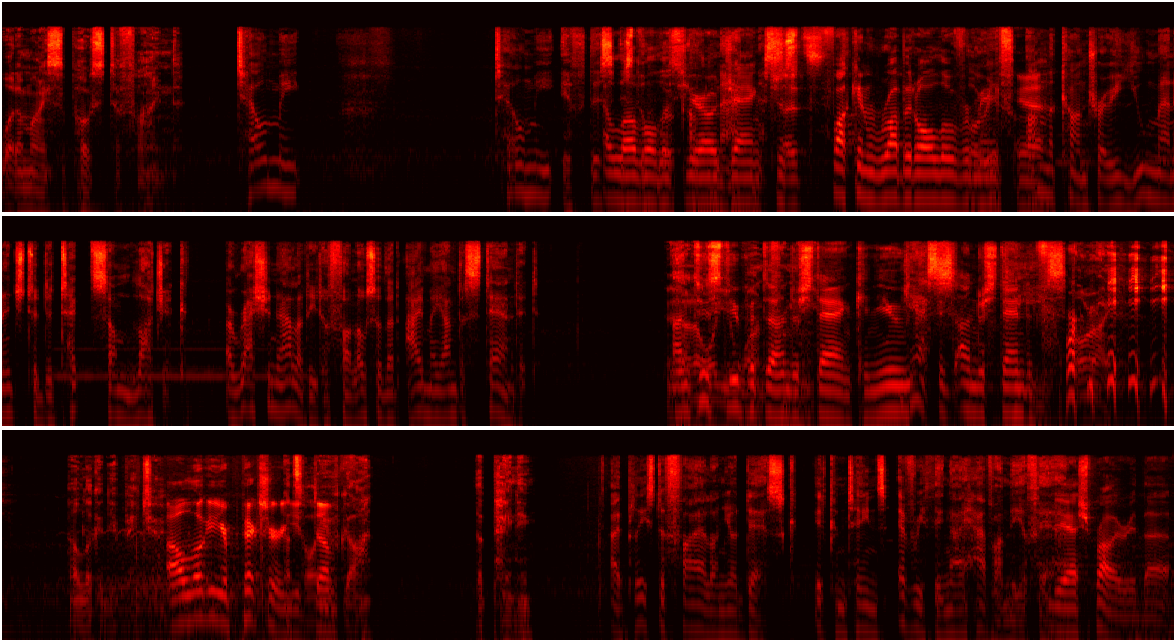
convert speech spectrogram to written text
What am I supposed to find? Tell me. Tell me if this I love the all this work Euro jank. Just It's- fucking rub it all over or me. if, Yeah. on the contrary, you manage to detect some logic, a rationality to follow, so that I may understand it. Is I'm too stupid to from me? understand. Can you Yes, understand please. it for All me? right. I'll look at your picture. I'll look at your picture, That's you all dumb. you've got? The painting? I placed a file on your desk. It contains everything I have on the affair. Yeah, I should probably read that.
